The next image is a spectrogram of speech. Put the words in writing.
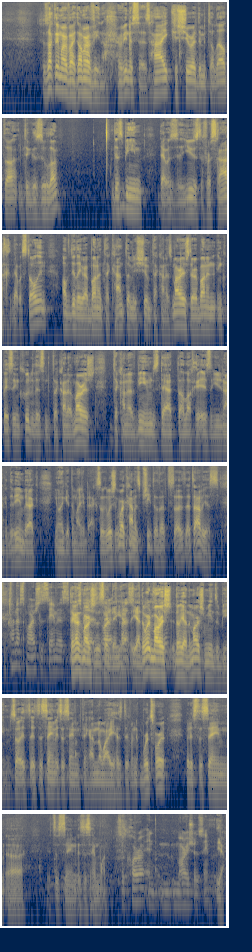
Zakte Marvait, Amar Ravina. Ravina says, Hi, Kishura de Mitalelta de Gazula. This beam that was used for schach that was stolen. Of the Rabbanan Takanta Mishum Takanas Marish. The Rabbanan basically included this in the Takana of Marish, the Takana of beams, that the halacha is that you do not get the beam back, you only get the money back. So which word comments Pshita, that's uh, that's obvious. Takanas Marish is the same as Takanas Marish is the same thing, yeah. Yeah, the word Marish, yeah, the Marish means a beam. So it's it's the same it's the same thing. I don't know why he has different words for it, but it's the same uh, It's the same. It's the same one. So Korah and Marish are the same. Yeah.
